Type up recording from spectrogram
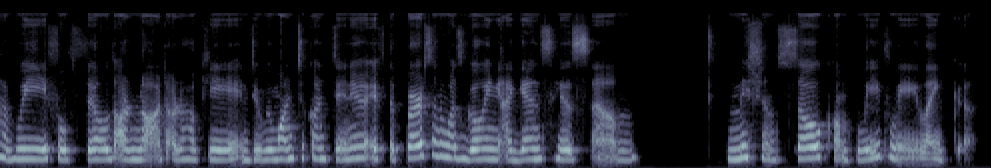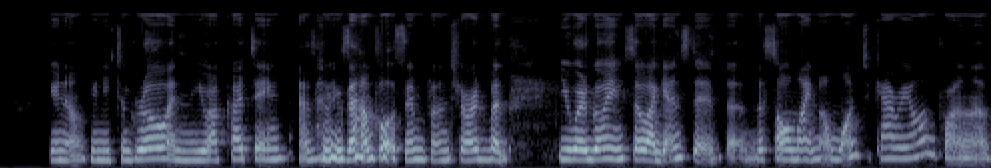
Have we fulfilled or not? Or okay do we want to continue? If the person was going against his um, mission so completely like uh, you know you need to grow and you are cutting as an example simple and short but you were going so against it the, the soul might not want to carry on for another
